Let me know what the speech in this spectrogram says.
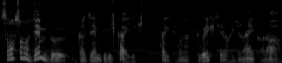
そもそも全部が全部理解できたりとか納得できてるわけじゃないから、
